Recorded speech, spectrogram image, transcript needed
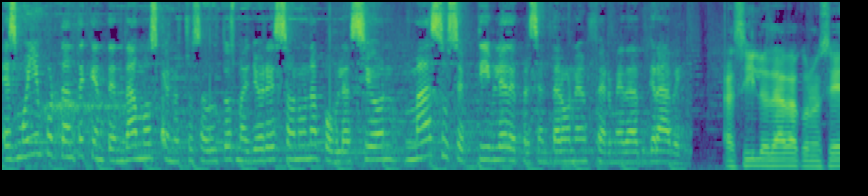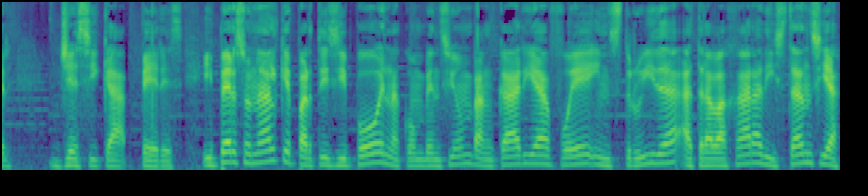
Es muy importante que entendamos que nuestros adultos mayores son una población más susceptible de presentar una enfermedad grave. Así lo daba a conocer Jessica Pérez. Y personal que participó en la convención bancaria fue instruida a trabajar a distancia.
